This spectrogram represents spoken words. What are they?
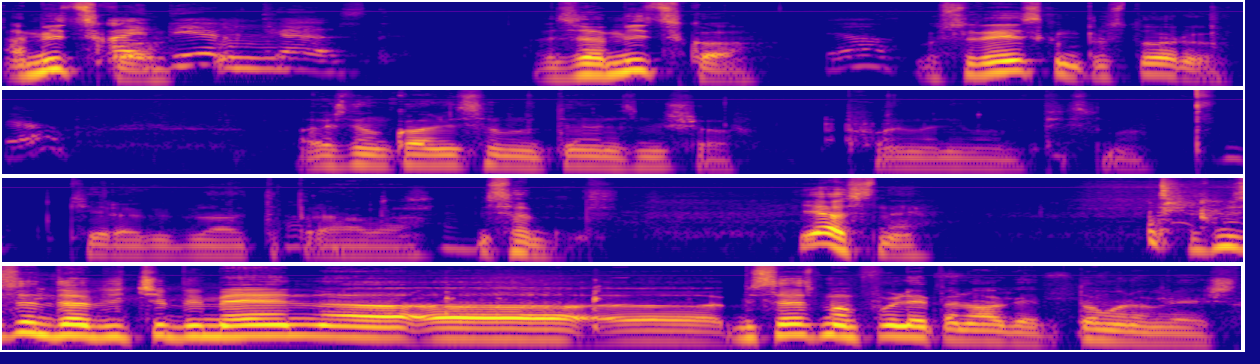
A mitsko. Ideal mm. cast. Za mitsko. Ja. V slovenskem prostoru. Ja. Veš, da nikoli nisem o tem razmišljal. Pojma nimam pisma, kje bi bila ta prava. Mislim, jaz. Mislim, da bi, če bi meni, uh, uh, mislim, jaz imam fulepe noge, to moram reči.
